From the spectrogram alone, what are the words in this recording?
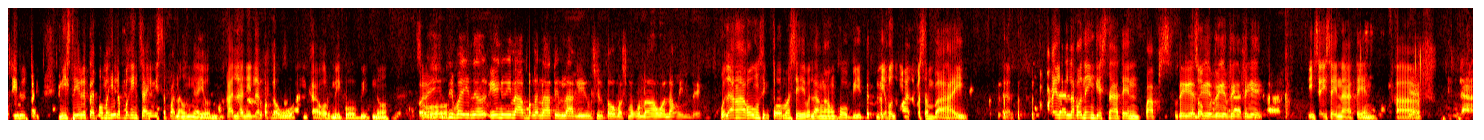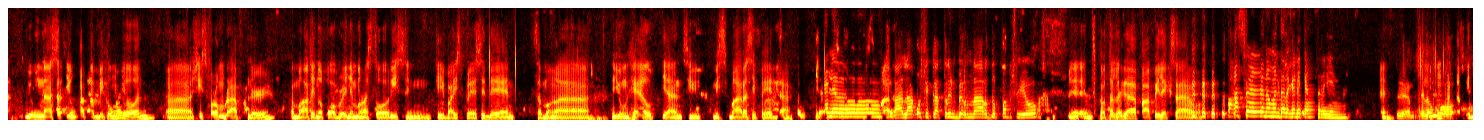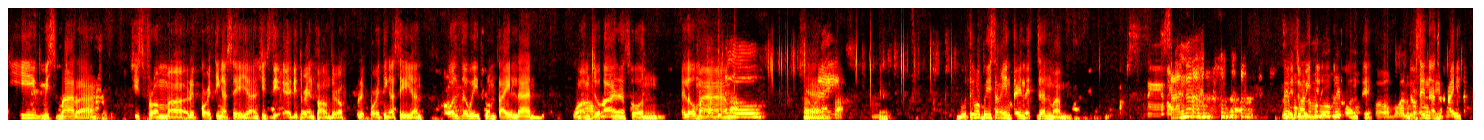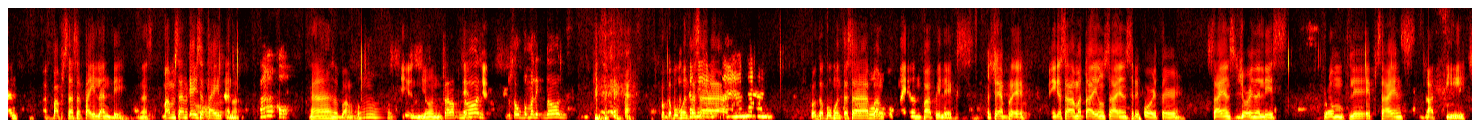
Stereotype. Ni stereotype mo, mahirap maging Chinese sa panahon ngayon. Akala nila taga-Wuhan ka or may COVID, no? So, Ay, di ba yun, yun yung inaabangan natin lagi yung sintomas mo kung nawala o hindi? wala nga akong simptomas eh. Wala nga akong COVID. Hindi ako lumalabas ng bahay. Papakilala ko na yung guest natin, Paps. Sige, So, sige, sige, sige, sige. Isa-isay natin. Ah, Yes. yung nasa yung katabi ko ngayon, ah, she's from Rappler. Ang mga kino-cover niya mga stories yung kay Vice President, sa mga yung health, yan si Miss Mara Cepeda. Yan, Hello. Akala ko si Catherine Bernardo, Paps, eh, oh. yan. Ikaw talaga, Papi Lex, ha? Oh. Pakaswerte naman talaga ni Catherine. Yan. Hello yung po. ni Miss Mara, she's from uh, Reporting ASEAN. She's the editor and founder of Reporting ASEAN all the way from Thailand. Ma'am Johanna Son. Hello, ma'am. Hello. Yan. Yan. Buti mabilis ang internet dyan, ma'am. Sana. Hindi, Medyo mukha may delay okay konti. Oo, mukha namang Kasi okay nasa. Thailand. Paps, nasa Thailand eh. Nas- Ma'am, saan kayo sa Oo, Thailand? Bangkok. Ah, sa Bangkok. Mm, Yun, yun. sarap doon. Gusto kong bumalik doon. Huwag ka pumunta sa na, Huwag ka pumunta sa. Bangkok ngayon, Papilex. Siyempre, may kasama tayong science reporter, science journalist from flipscience.ph.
